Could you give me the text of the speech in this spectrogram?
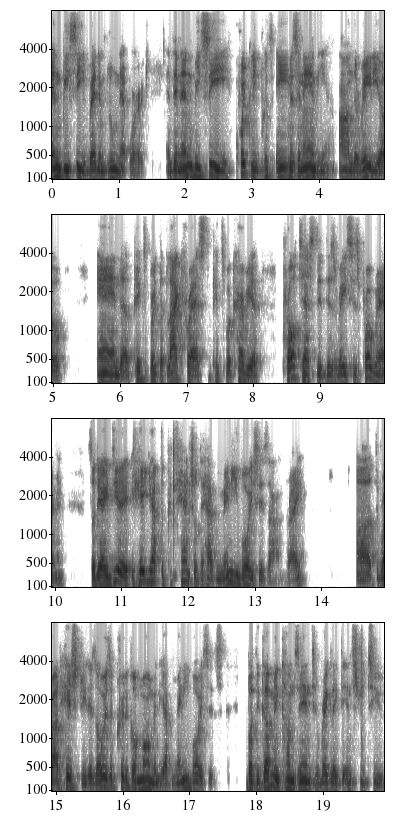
NBC Red and Blue Network, and then NBC quickly puts Amos and Andy on the radio, and uh, Pittsburgh, the Black Press, the Pittsburgh Courier protested this racist programming. So the idea here you have the potential to have many voices on, right? Uh, throughout history, there's always a critical moment. You have many voices, but the government comes in to regulate the industry to,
